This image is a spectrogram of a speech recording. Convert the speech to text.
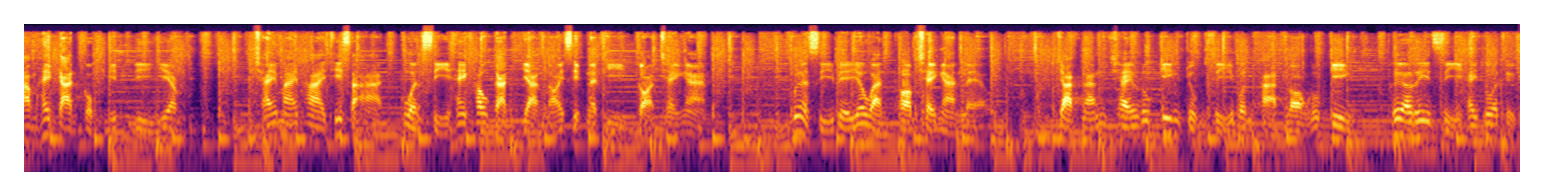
ทำให้การกบมิดดีเยี่ยม ใช้ไม้พายที่สะอาดกวนสีให้เข้ากันอย่างน้อย 10 นาทีก่อนใช้งาน เมื่อสีเบเยอร์วันพร้อมใช้งานแล้ว จากนั้นใช้ลูกกิ้งจุ่มสีบนถาดรองลูกกิ้ง เพื่อรีดสีให้ทั่วถึง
